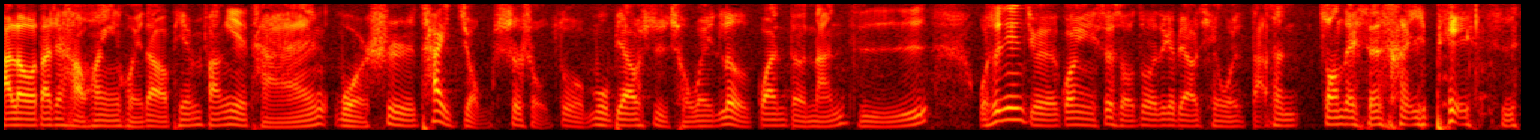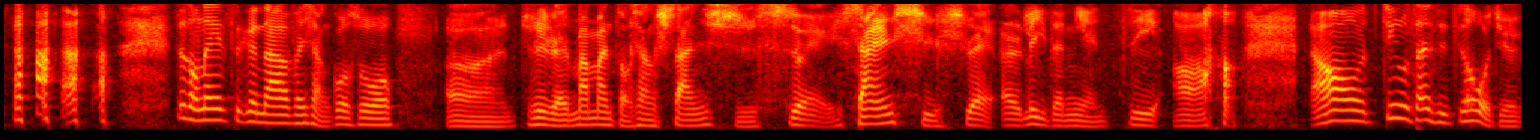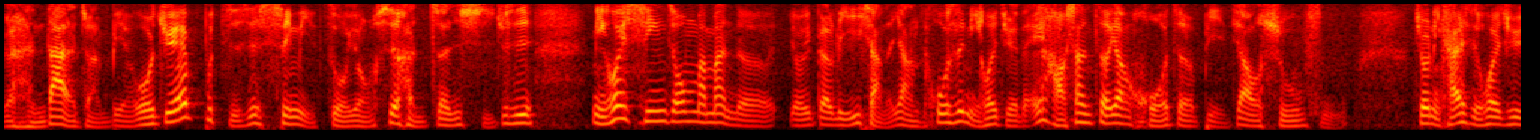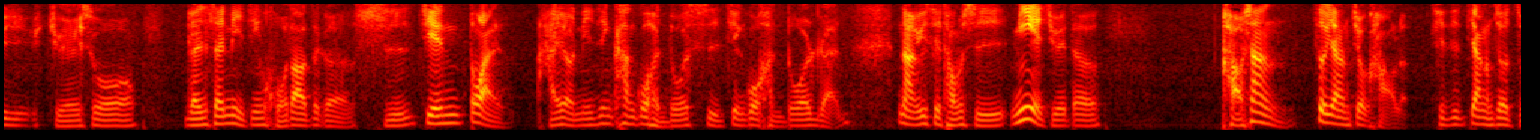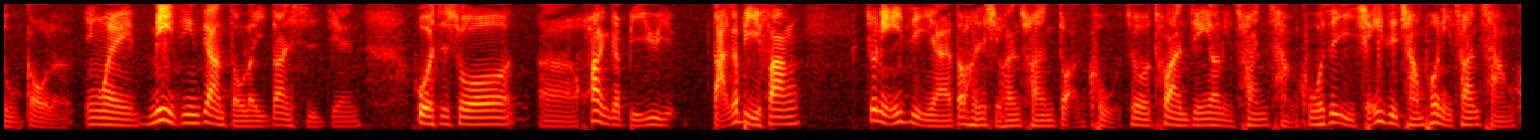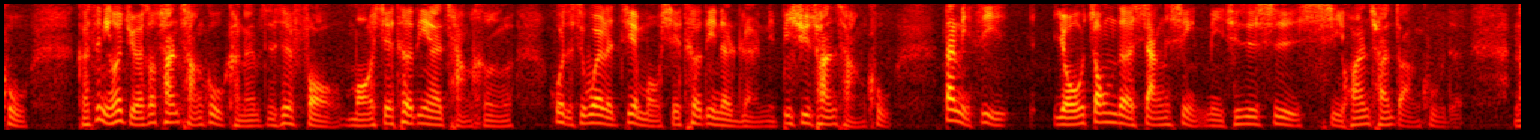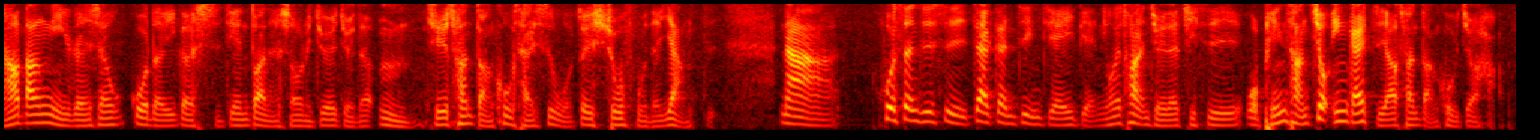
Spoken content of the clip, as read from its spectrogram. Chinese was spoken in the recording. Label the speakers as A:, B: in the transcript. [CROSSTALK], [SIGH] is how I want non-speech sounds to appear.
A: Hello，大家好，欢迎回到偏方夜谈。我是泰囧，射手座，目标是成为乐观的男子。我瞬间觉得，关于射手座的这个标签，我打算装在身上一辈子。[LAUGHS] 自从那一次跟大家分享过，说，呃，就是人慢慢走向三十岁、三十岁而立的年纪啊。[LAUGHS] 然后进入三十之后，我觉得有个很大的转变。我觉得不只是心理作用，是很真实，就是你会心中慢慢的有一个理想的样子，或是你会觉得，哎，好像这样活着比较舒服。就你开始会去觉得说，人生你已经活到这个时间段，还有你已经看过很多事，见过很多人。那与此同时，你也觉得好像这样就好了。其实这样就足够了，因为你已经这样走了一段时间，或者是说，呃，换个比喻，打个比方，就你一直以来都很喜欢穿短裤，就突然间要你穿长裤，或是以前一直强迫你穿长裤，可是你会觉得说穿长裤可能只是否某一些特定的场合，或者是为了见某些特定的人，你必须穿长裤，但你自己由衷的相信，你其实是喜欢穿短裤的。然后，当你人生过的一个时间段的时候，你就会觉得，嗯，其实穿短裤才是我最舒服的样子。那或甚至是再更进阶一点，你会突然觉得，其实我平常就应该只要穿短裤就好，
